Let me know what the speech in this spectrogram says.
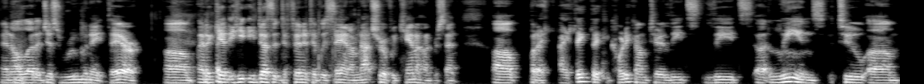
and I'll mm. let it just ruminate there. Um, and again, he, he does it definitively saying, I'm not sure if we can 100%. Uh, but I, I think the Concordia commentary leads leads uh, leans to um,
